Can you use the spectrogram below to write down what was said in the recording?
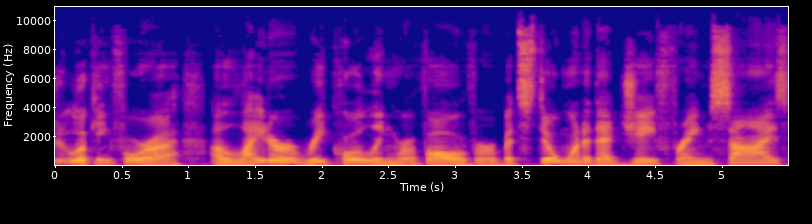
looking for a, a lighter recoiling revolver, but still wanted that J-frame size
